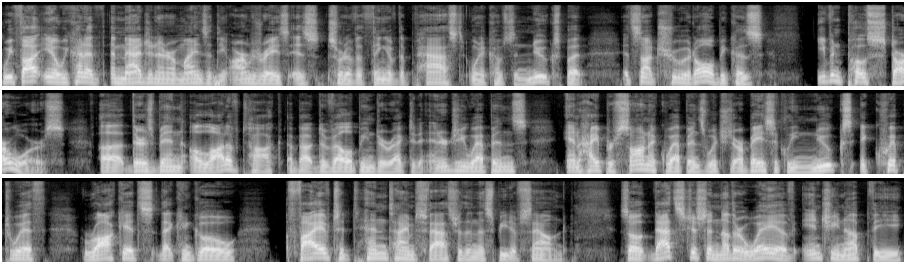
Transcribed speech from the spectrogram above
we thought, you know, we kind of imagined in our minds that the arms race is sort of a thing of the past when it comes to nukes, but it's not true at all because even post Star Wars, uh, there's been a lot of talk about developing directed energy weapons and hypersonic weapons, which are basically nukes equipped with rockets that can go five to 10 times faster than the speed of sound. So that's just another way of inching up the,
